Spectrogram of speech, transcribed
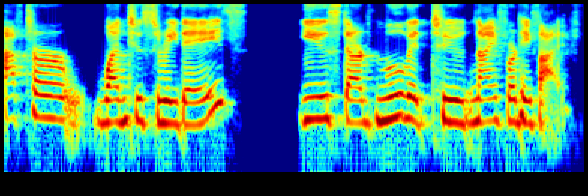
After one to three days, you start move it to 9:45.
